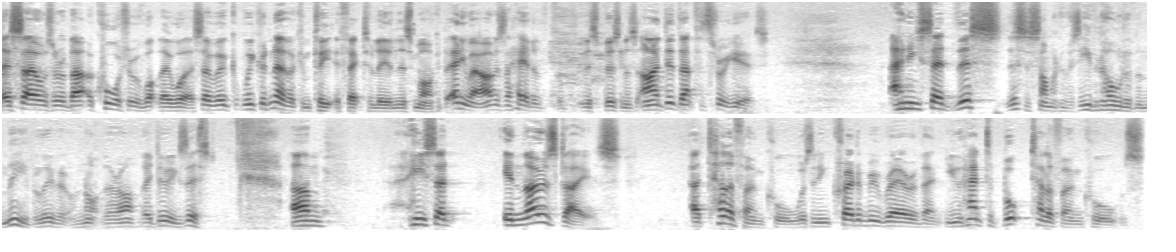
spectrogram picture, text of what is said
their sales were about a quarter of what they were. So we, we, could never compete effectively in this market. But anyway, I was the head of, of this business, I did that for three years. And he said, this, this is someone who was even older than me, believe it or not. There are, they do exist. Um, he said, in those days, a telephone call was an incredibly rare event. You had to book telephone calls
